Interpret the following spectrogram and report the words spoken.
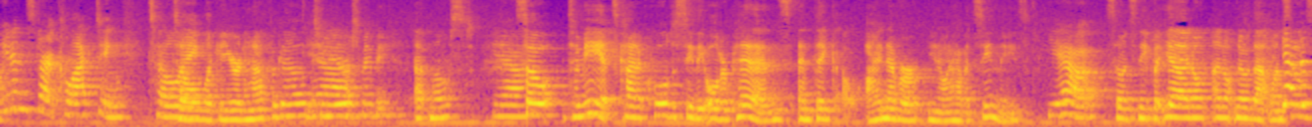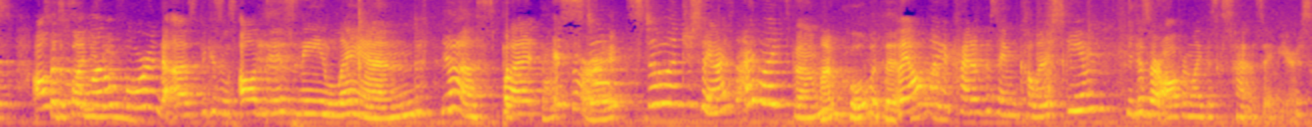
we, we didn't start collecting till, Till like, like a year and a half ago, two years maybe, at most. Yeah. So to me, it's kind of cool to see the older pins and think, oh, I never, you know, I haven't seen these. yeah. So it's neat. But yeah, I don't, I don't know that one. Yeah, so, this all so this was a little new- foreign to us because it was all Disneyland, Yes, but, that's it's still right. still interesting. I, I liked them. I'm cool with it. they all have like a kind of the same color scheme because they're all from like this kind of the same years.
